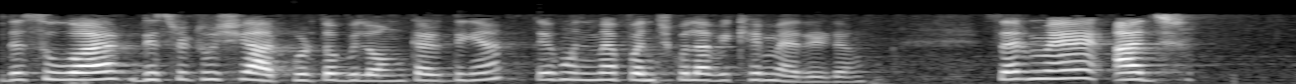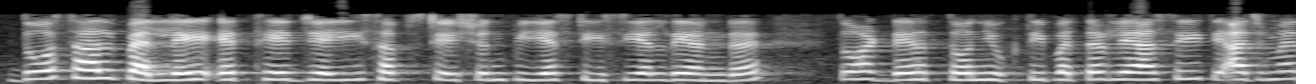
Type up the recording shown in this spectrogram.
ਦਸੂਆ ਡਿਸਟ੍ਰਿਕਟ ਹੁਸ਼ਿਆਰਪੁਰ ਤੋਂ ਬਿਲੋਂਗ ਕਰਦੀ ਹਾਂ ਤੇ ਹੁਣ ਮੈਂ ਪੰਚਕੂਲਾ ਵਿਖੇ ਮੈਰਿਡ ਹਾਂ। ਸਰ ਮੈਂ ਅੱਜ 2 ਸਾਲ ਪਹਿਲੇ ਇੱਥੇ ਜੇਈ ਸਬ ਸਟੇਸ਼ਨ ਪੀਐਸਟੀਸੀਐਲ ਦੇ ਅੰਦਰ ਤੁਹਾਡੇ ਹੱਥੋਂ ਨਿਯੁਕਤੀ ਪੱਤਰ ਲਿਆ ਸੀ ਤੇ ਅੱਜ ਮੈਂ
